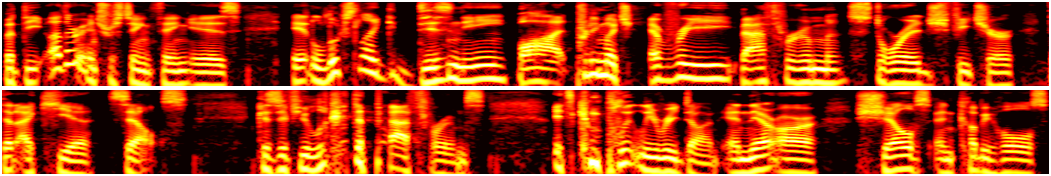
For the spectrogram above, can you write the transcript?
But the other interesting thing is it looks like Disney bought pretty much every bathroom storage feature that IKEA sells. Because if you look at the bathrooms, it's completely redone. And there are shelves and cubby holes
